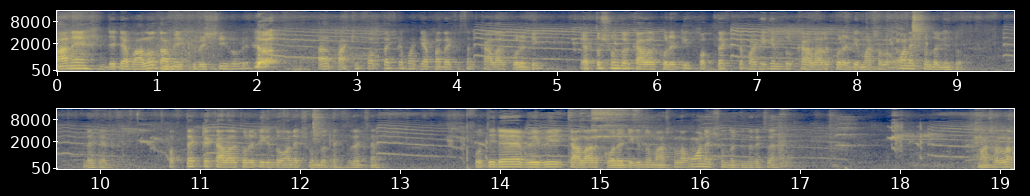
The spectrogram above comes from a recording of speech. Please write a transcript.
মানে যেটা ভালো, দামে একটু বেশি হবে। আর পাখি, প্রত্যেকটা পাখি আপনারা দেখতেছেন কালার কোয়ালিটি এত সুন্দর কালার কোয়ালিটি প্রত্যেকটা পাখি কিন্তু কালার কোয়ালিটি মাসাল্লাহ অনেক সুন্দর কিন্তু। দেখেন, প্রত্যেকটা কালার কোয়ালিটি কিন্তু অনেক সুন্দর। দেখছেন দেখছেন প্রতিটা বেবির কালার কোয়ালিটি কিন্তু মাসাল্লাহ অনেক সুন্দর কিন্তু। দেখছেন? মাসাল্লাহ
